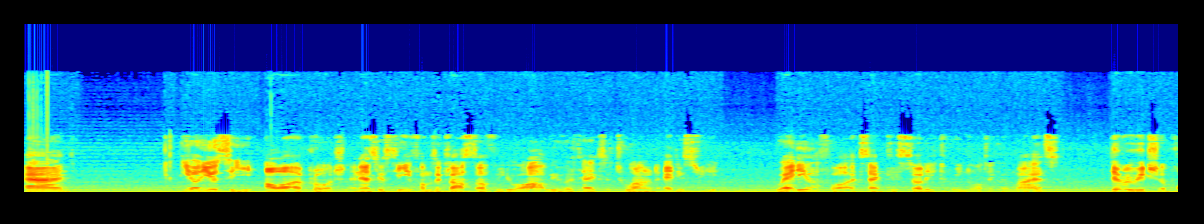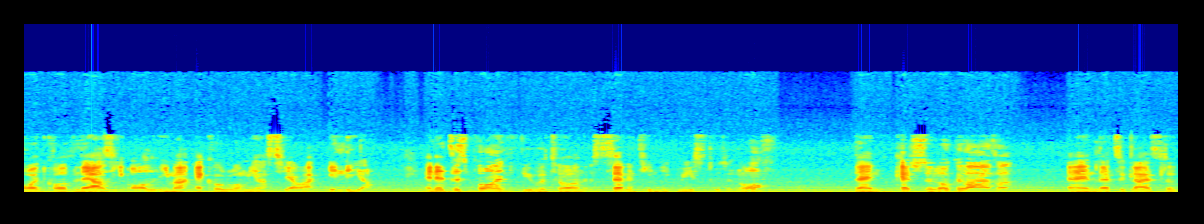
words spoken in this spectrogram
And here you see our approach. And as you see from the Klasdorf VOR we will take the 283 radial for exactly 33 nautical miles. Till we reach a point called Lersi or Lima Echo Romeo Sierra India. And at this point we will turn 17 degrees to the north then catch the localizer and let the glide slope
